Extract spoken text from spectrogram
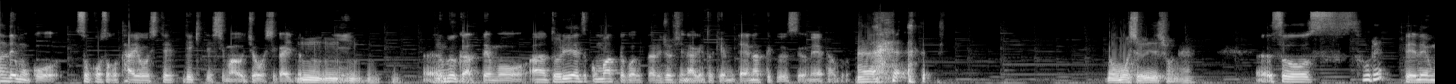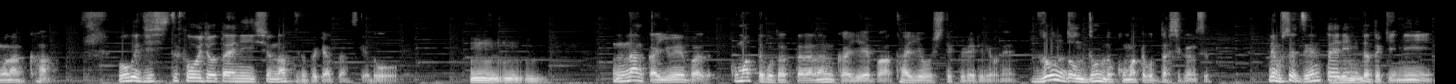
何でもこう、そこそこ対応してできてしまう上司がいた時うんうんうんに。部下ってもう、あとりあえず困ったことだったら上司に投げとけみたいになってくるんですよね、多分。面白いでしょうね。そう、そそれってでもなんか、僕実質そういう状態に一緒になってた時あったんですけど、うんうんうん。なんか言えば、困ったことあったらなんか言えば対応してくれるよね。どんどんどんどん困ったこと出してくるんですよ。でもそれ全体で見た時に、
